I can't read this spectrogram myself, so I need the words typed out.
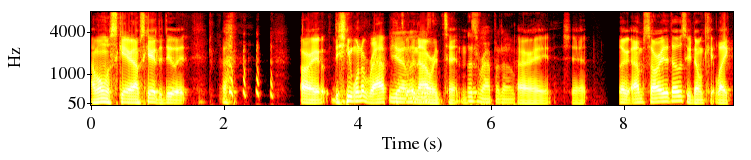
I'm almost scared. I'm scared to do it. all right. Do you want to wrap? Yeah, It's an hour and ten. Let's wrap it up. All right, shit. Look, I'm sorry to those who don't like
